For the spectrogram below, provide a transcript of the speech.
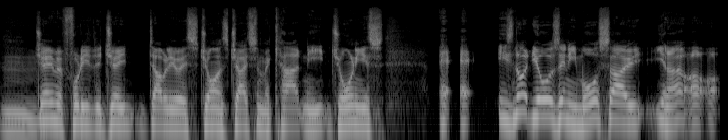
Mm. GM of footy, the GWS Giants, Jason McCartney, joining us. He's not yours anymore, so you know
